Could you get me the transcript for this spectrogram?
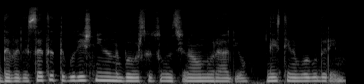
90-та годишнина на Българското национално радио. Наистина благодарим.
